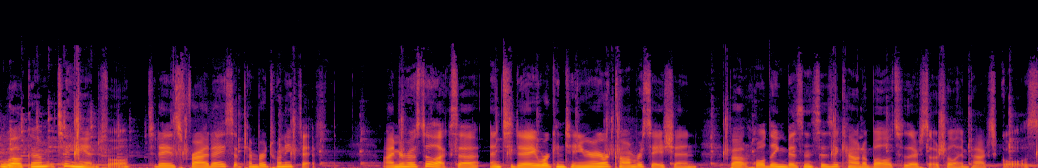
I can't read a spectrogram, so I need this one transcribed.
Welcome to Handful. Today is Friday, September 25th. I'm your host, Alexa, and today we're continuing our conversation about holding businesses accountable to their social impact goals.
